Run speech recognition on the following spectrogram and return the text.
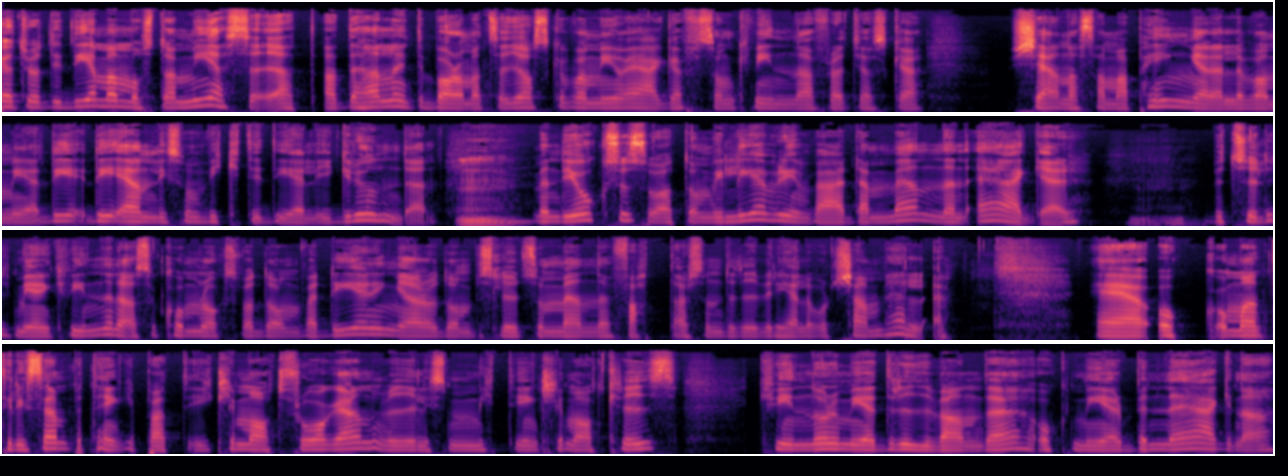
jag tror att det är det man måste ha med sig. Att, att det handlar inte bara om att säga, jag ska vara med och äga som kvinna för att jag ska tjäna samma pengar eller vara med. Det, det är en liksom viktig del i grunden. Mm. Men det är också så att om vi lever i en värld där männen äger Mm. betydligt mer än kvinnorna så kommer det också vara de värderingar och de beslut som männen fattar som driver hela vårt samhälle. Eh, och om man till exempel tänker på att i klimatfrågan, vi är liksom mitt i en klimatkris, kvinnor är mer drivande och mer benägna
